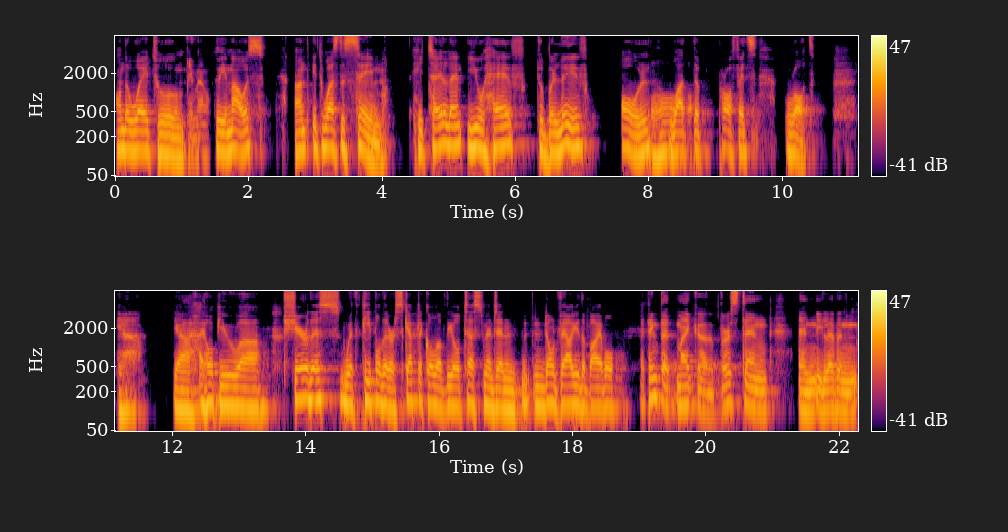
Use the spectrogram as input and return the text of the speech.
on the way to Emmaus. to Emmaus, and it was the same. He told them, "You have to believe all what the prophets wrote." Yeah. Yeah. I hope you uh, share this with people that are skeptical of the Old Testament and don't value the Bible. I think that Micah verse 10 and 11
